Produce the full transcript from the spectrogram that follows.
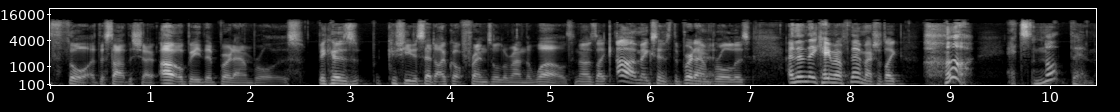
thought at the start of the show, oh, it'll be the Bredown Brawlers because Kushida said I've got friends all around the world, and I was like, oh, it makes sense, the Bredown Yeah. Brawlers. And then they came out for their match. I was like, huh, it's not them.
